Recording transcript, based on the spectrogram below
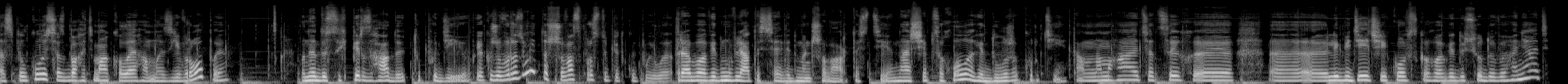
е, спілкуюся з багатьма колегами з Європи. Вони до сих пір згадують ту подію. Я кажу, ви розумієте, що вас просто підкупили? Треба відмовлятися від меншовартості. Наші психологи дуже круті. Там намагаються цих е, е, лібідей Чайковського від усюди виганять.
